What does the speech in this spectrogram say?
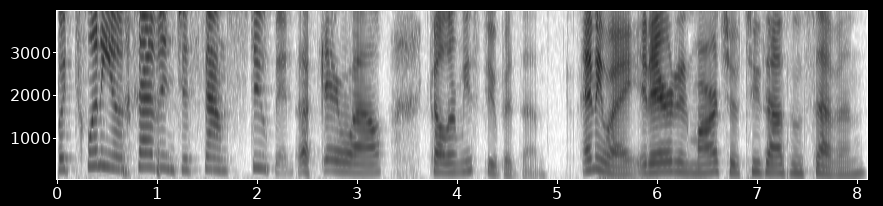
but 2007 just sounds stupid. Okay, well, color me stupid then. Anyway, it aired in March of 2007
